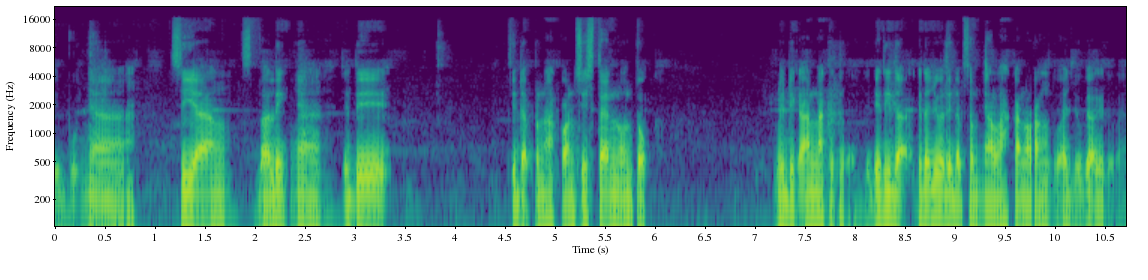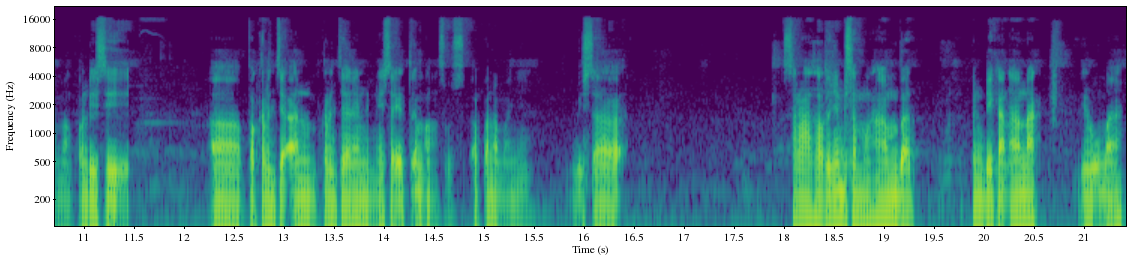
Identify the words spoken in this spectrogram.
ibunya siang sebaliknya. Jadi tidak pernah konsisten untuk mendidik anak gitu. Jadi tidak kita juga tidak bisa menyalahkan orang tua juga gitu. Emang kondisi uh, pekerjaan pekerjaan Indonesia itu emang sus, apa namanya bisa salah satunya bisa menghambat pendidikan anak di rumah.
